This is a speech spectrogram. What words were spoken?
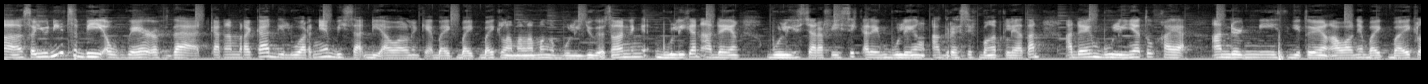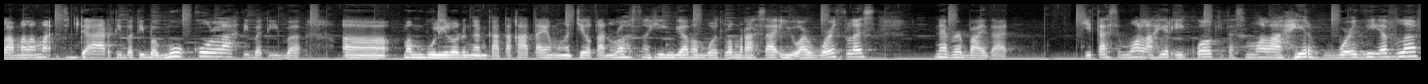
Uh, so you need to be aware of that karena mereka di luarnya bisa di awalnya kayak baik-baik baik lama-lama ngebully juga. Soalnya bully kan ada yang bully secara fisik ada yang bully yang agresif banget kelihatan ada yang bullynya tuh kayak underneath gitu yang awalnya baik-baik lama-lama jedar tiba-tiba mukul lah tiba-tiba uh, membuli lo dengan kata-kata yang mengecilkan lo sehingga membuat lo merasa you are worthless. Never buy that. Kita semua lahir equal kita semua lahir worthy of love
